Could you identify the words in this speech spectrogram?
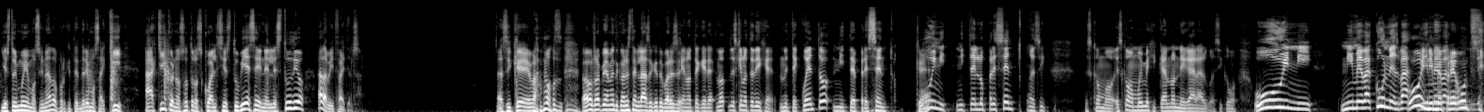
y estoy muy emocionado porque tendremos aquí, aquí con nosotros, cual si estuviese en el estudio, a David Faitelson. Así que vamos, vamos rápidamente con este enlace. ¿Qué te parece? Que no te quería... no, es que no te dije, ni te cuento, ni te presento. ¿Qué? Uy, ni, ni te lo presento. Así, es como, es como muy mexicano negar algo, así como, uy, ni, ni me vacunes, va. Uy, ni me va- preguntes.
